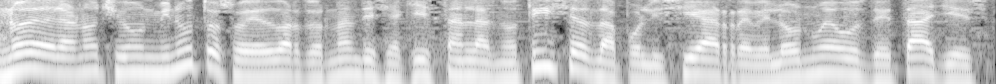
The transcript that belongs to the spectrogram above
9 de la noche, un minuto. Soy Eduardo Hernández y aquí están las noticias. La policía reveló nuevos detalles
